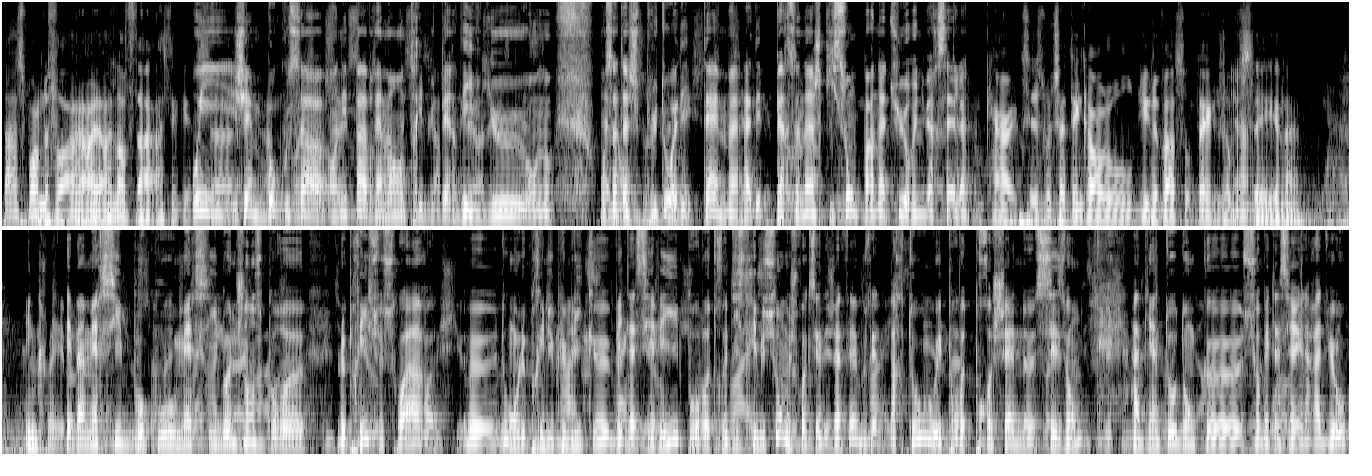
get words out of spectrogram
That's wonderful. I, I- I love that. I think it's, Oui, uh, j'aime beaucoup ça. you On n'est pas vraiment tributaire des lieux, on, on s'attache plutôt à des thèmes, à des personnages qui sont par nature universels. Eh ben merci beaucoup, merci, bonne chance pour euh, le prix ce soir, euh, dont le prix du public euh, Beta Série, pour votre distribution, mais je crois que c'est déjà fait, vous êtes partout, et pour votre prochaine saison. À bientôt donc euh, sur Beta Série la radio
